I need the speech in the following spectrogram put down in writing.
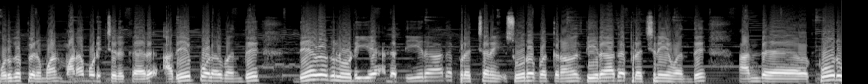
முருகப்பெருமான் மனம் முடிச்சிருக்காரு. அதே போல வந்து தேவர்களுடைய அந்த தீராத பிரச்சனை சூரபத்திரனால் தீராத பிரச்சனையை வந்து அந்த போர்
